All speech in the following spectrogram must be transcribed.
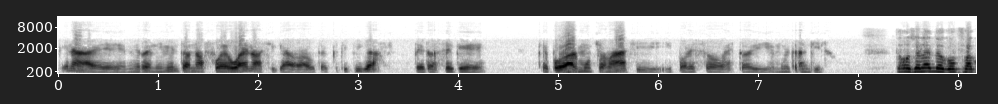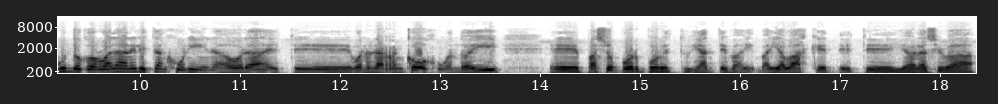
que nada, mi rendimiento no fue bueno, así que hago autocrítica, pero sé que, que puedo dar mucho más y, por eso estoy muy tranquilo. Estamos hablando con Facundo Corbalán, él está en Junín ahora, este, bueno, le arrancó jugando ahí, eh, pasó por, por estudiantes Bahía, Básquet, este, y ahora se va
